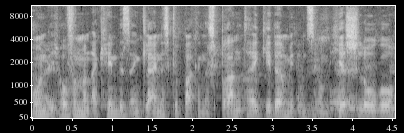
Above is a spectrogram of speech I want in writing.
und ich hoffe, man erkennt es, ein kleines gebackenes Brandteiggitter mit unserem Hirschlogo.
